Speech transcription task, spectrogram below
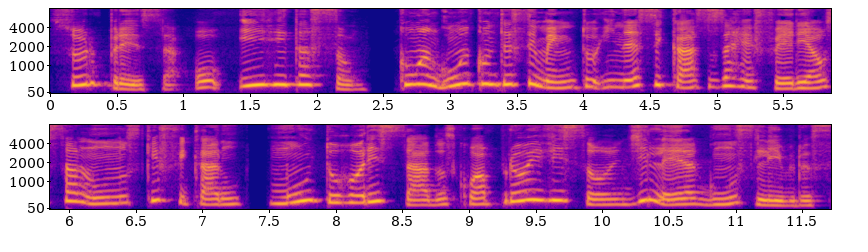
surpresa ou irritação com algum acontecimento e nesse caso se refere aos alunos que ficaram muito horrorizados com a proibição de ler alguns livros.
